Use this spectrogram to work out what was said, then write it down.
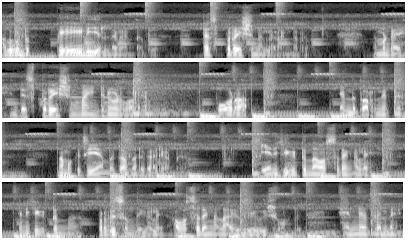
അതുകൊണ്ട് പേടിയല്ല വേണ്ടത്. ഡെസ്പറേഷൻ അല്ല വേണ്ടത്? നമ്മുടെ ഡെസ്പറേഷൻ മൈൻഡിനോട് പറയാം. പോറ എന്ന് പറഞ്ഞിട്ട് നമുക്ക് ചെയ്യാൻ പറ്റാവുന്നൊരു കാര്യമുണ്ട്. എനിക്ക് കിട്ടുന്ന അവസരങ്ങളെ എനിക്ക് കിട്ടുന്ന പ്രതിസന്ധികളെ അവസരങ്ങളായി ഉപയോഗിച്ചുകൊണ്ട് എന്നെ തന്നെ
